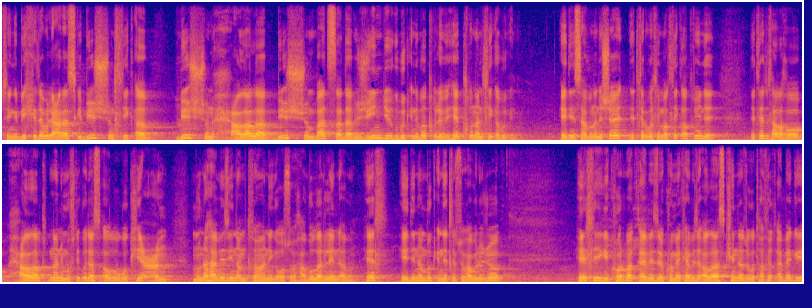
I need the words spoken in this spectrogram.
სინგე ბიხიზებელი არასკი ბიშშუნ ხიკა ბიშშუნ ჰალალა ბიშშუნ ბაცადა ჟინდი უგ ბუკინე ბოტყლები ჰეტყუნან ხიკა ბუკინე ჰედინ საბუნანი შე ნეთლერ გო თიმავ ხიკა თვინდე ეთელ თალახო ჰალალ ყნანი მუფტიკუდას ალუგო ქიან მუნაჰაბიზინამ თლანი გოსო ჰაბულარ ლენ აბან ჰელ ჰედინამ ბუკინ ეთელ სო ჰაბულუჯო ჰესლიგი ქორბაყებიზე კომეკებიზე ალას კინდაზო თაფიყებეგი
